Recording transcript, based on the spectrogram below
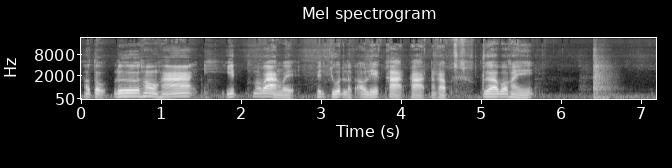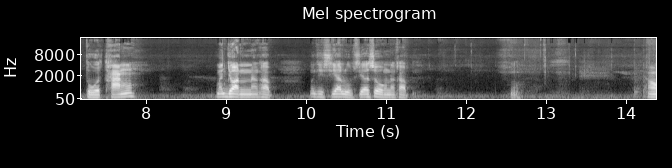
เอาตกหรือเฮาหาอิฐมาว่างไว้เป็นจุดแล้วก็เอาเล็กผาดผาดนะครับ เพื่อบ่ให้ตูดถังมันย่อนนะครับ มันจะเสียรูปเสียทรงนะครับเฮา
